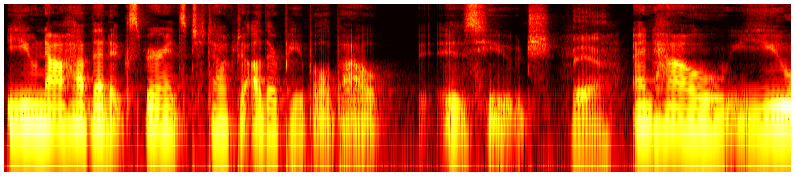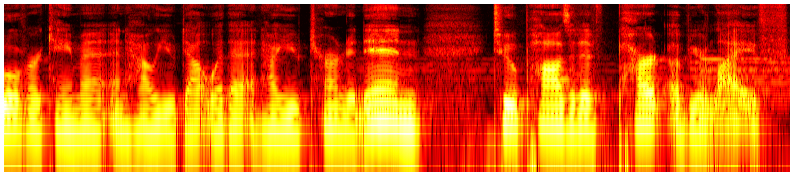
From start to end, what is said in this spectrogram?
you now have that experience to talk to other people about is huge. Yeah, and how you overcame it and how you dealt with it and how you turned it in to a positive part of your life.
